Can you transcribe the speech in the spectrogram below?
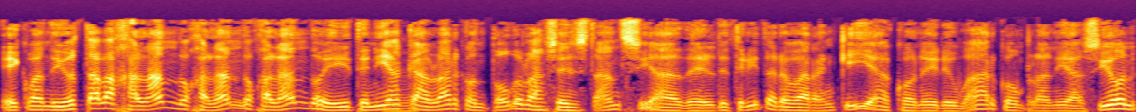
eh, cuando yo estaba jalando, jalando, jalando y tenía que hablar con todas las instancias del distrito de Barranquilla, con el lugar, con planeación,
